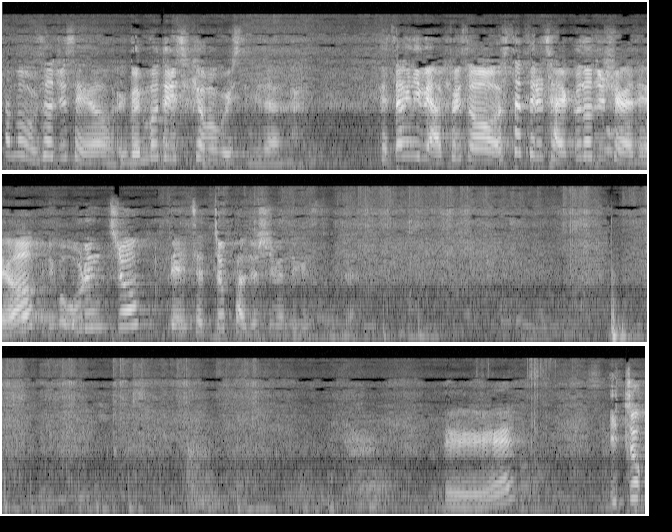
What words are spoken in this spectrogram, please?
한번 웃어주세요. 멤버들이 지켜보고 있습니다. 대장님이 앞에서 스타트를 잘 끊어주셔야 돼요. 그리고 오른쪽, 네, 제 쪽 봐주시면 되겠습니다. 네. 이쪽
